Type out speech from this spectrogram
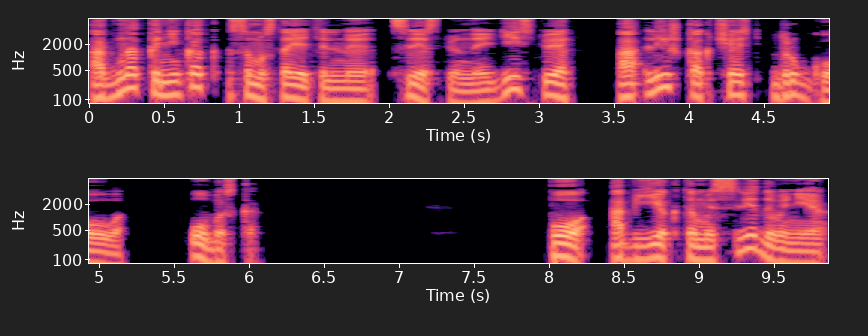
однако не как самостоятельное следственное действие, а лишь как часть другого – обыска. По объектам исследования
